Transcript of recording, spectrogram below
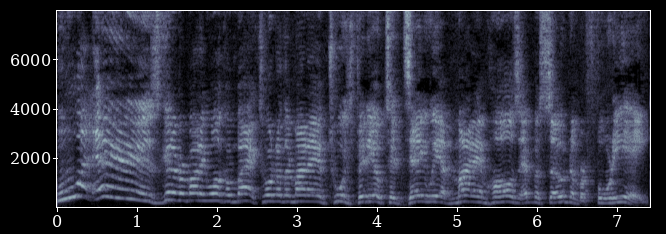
What is good everybody? Welcome back to another My Damn Toys video. Today we have My Damn Hauls episode number 48.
